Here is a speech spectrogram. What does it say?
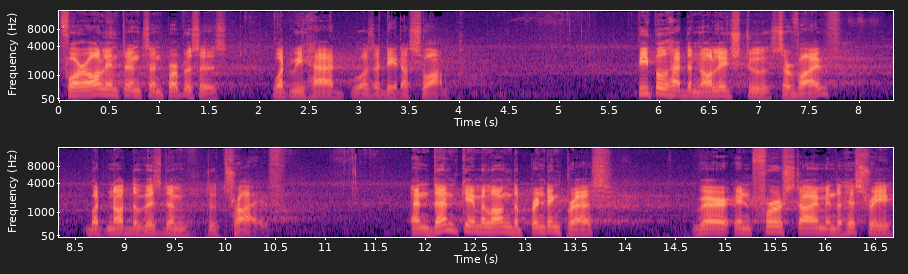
for all intents and purposes, what we had was a data swamp. People had the knowledge to survive, but not the wisdom to thrive. And then came along the printing press, where, in first time in the history,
